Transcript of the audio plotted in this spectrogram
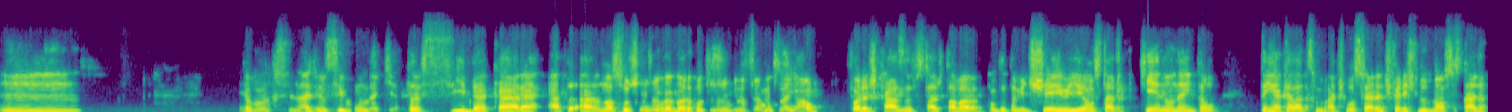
Hum, Eu vou precisar de um segundo aqui. A torcida, cara. O nosso último jogo agora contra o Júbilo foi muito legal. Fora de casa, o estádio estava completamente cheio e é um estádio pequeno, né? Então tem aquela atmosfera diferente do nosso estádio,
